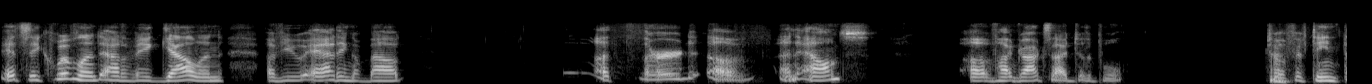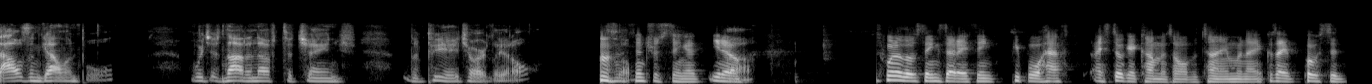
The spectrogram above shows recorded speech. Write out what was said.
it's equivalent out of a gallon of you adding about a third of an ounce of hydroxide to the pool, to Huh. a 15,000 gallon pool, which is not enough to change the pH hardly at all. So- it's interesting. I, you know, Uh, it's one of those things that I think people have. I still get comments all the time when I because I posted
